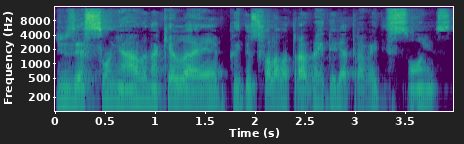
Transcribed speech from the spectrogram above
José sonhava naquela época e Deus falava através dele através de sonhos.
